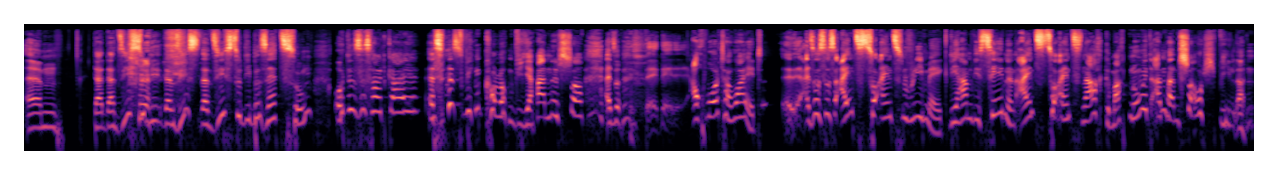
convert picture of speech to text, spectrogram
Ähm, da, dann, siehst du die, dann, siehst, dann siehst du die Besetzung und es ist halt geil. Es ist wie ein kolumbianischer, also äh, äh, auch Walter White. Äh, Also es ist eins zu eins ein Remake. Die haben die Szenen eins zu eins nachgemacht, nur mit anderen Schauspielern.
